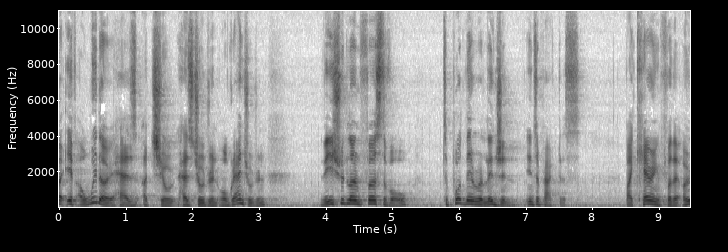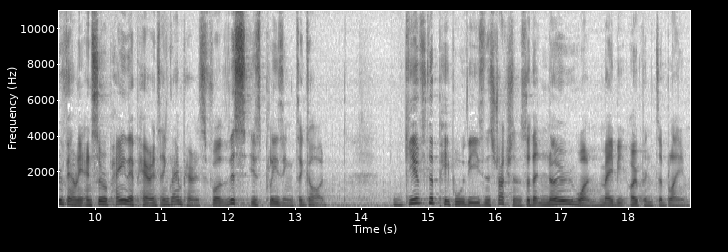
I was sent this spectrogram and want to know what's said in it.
But if a widow has, a chil- has children or grandchildren, these should learn first of all to put their religion into practice by caring for their own family and so repaying their parents and grandparents, for this is pleasing to God. Give the people these instructions so that no one may be open to blame.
